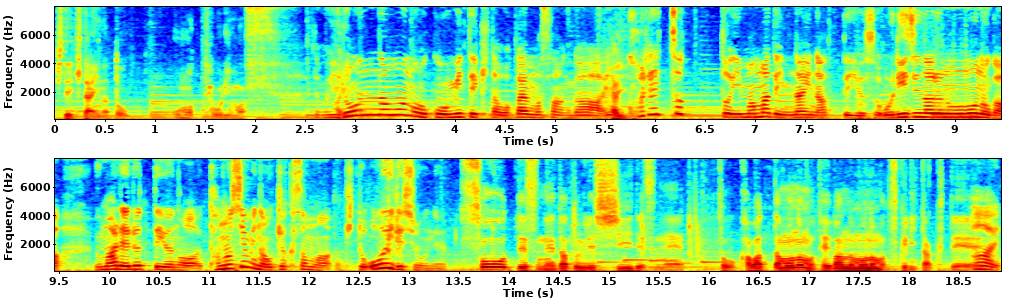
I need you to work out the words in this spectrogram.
していきたいなと思っております。でもはい。いろんなものをこう見てきた和歌山さんが、い、やはい。これちょっと今までにないなっていうそうオリジナルのものが生まれるっていうのは楽しみなお客様きっと多いでしょうね。そうですね。だと嬉しいですね。そう変わったものも定番のものも作りたくて、はい。っ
